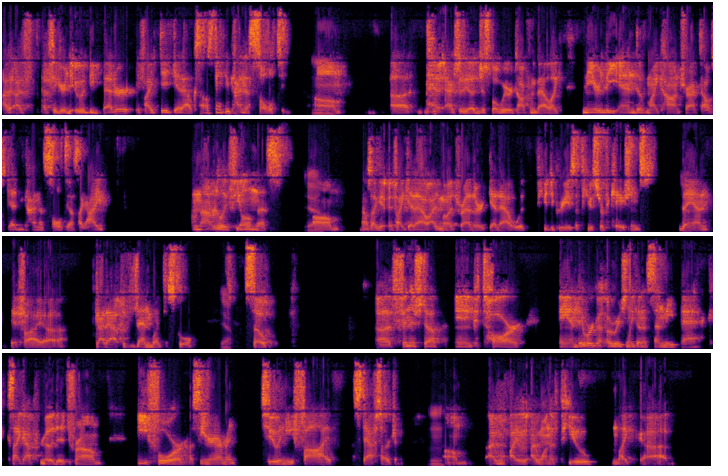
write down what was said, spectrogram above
I, I, I figured it would be better if I did get out because I was getting kind of salty. Mm. Um, uh, actually, uh, just what we were talking about, like near the end of my contract, I was getting kind of salty. I was like, I, I'm not really feeling this. Yeah. Um, I was like, if I get out, I'd much rather get out with a few degrees, a few certifications than if I uh, got out, then went to school. Yeah. So uh, finished up in Qatar, and they were originally going to send me back because I got promoted from E4, a senior airman, to an E5, staff sergeant. Mm. Um, I, I, I, won a few like uh,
